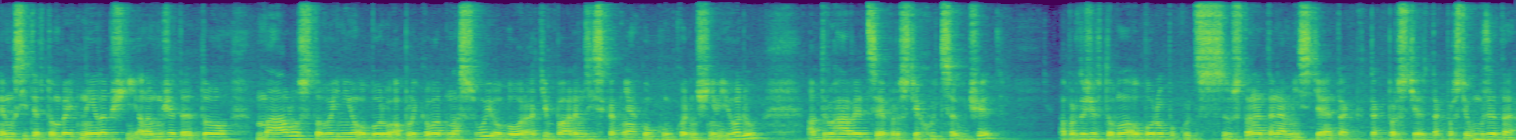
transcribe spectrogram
Nemusíte v tom být nejlepší, ale můžete to málo z toho jiného oboru aplikovat na svůj obor a tím pádem získat nějakou konkurenční výhodu. A druhá věc je prostě chuť se učit. A protože v tomhle oboru, pokud zůstanete na místě, tak, tak, prostě, tak prostě umřete.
